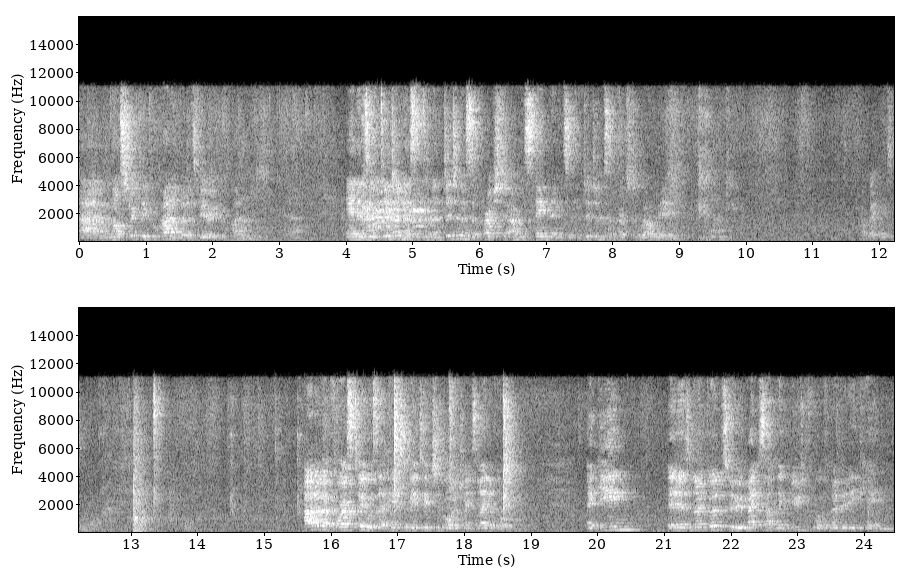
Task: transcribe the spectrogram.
um, not strictly Kukana, but it's very Kukana. Yeah. And it's Indigenous, it's an Indigenous approach to understanding, it's an Indigenous approach to well-being. Yeah. Oh, wait, here's some more. Part of it for us was that it had to be teachable and translatable. Again, it is no good to make something beautiful if nobody can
